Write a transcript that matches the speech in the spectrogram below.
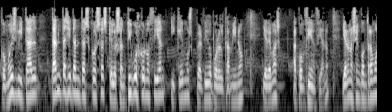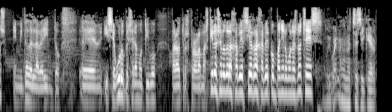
como es vital tantas y tantas cosas que los antiguos conocían y que hemos perdido por el camino y además a conciencia. ¿no? Y ahora nos encontramos en mitad del laberinto eh, y seguro que será motivo para otros programas. Quiero saludar a Javier Sierra. Javier, compañero, buenas noches. Muy buenas noches, Iker.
